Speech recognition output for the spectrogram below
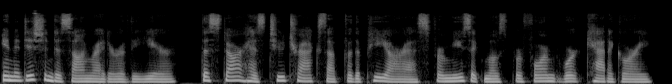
In addition to Songwriter of the Year, the star has two tracks up for the PRS for Music Most Performed Work category,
